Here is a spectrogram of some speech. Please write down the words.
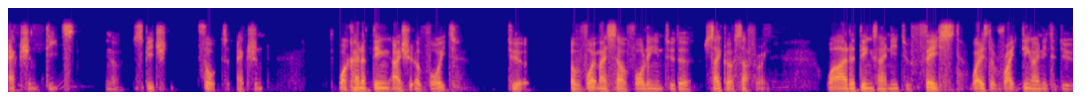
action, deeds, you know, speech, thought, action. What kind of thing I should avoid to avoid myself falling into the cycle of suffering? What are the things I need to face? What is the right thing I need to do,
